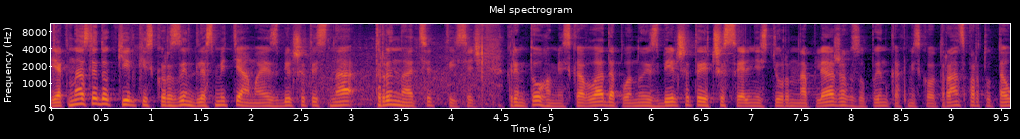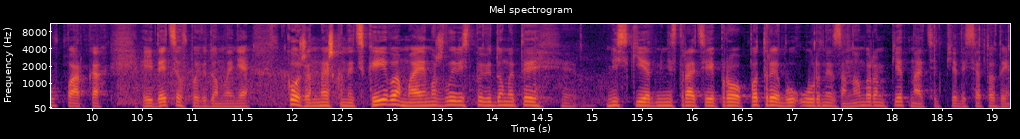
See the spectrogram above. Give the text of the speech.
Як наслідок, кількість корзин для сміття має збільшитись на 13 тисяч. Крім того, міська влада планує збільшити чисельність урн на пляжах, зупинках міського транспорту та в парках. Йдеться в повідомленні. Кожен мешканець Києва має можливість повідомити міській адміністрації про потребу урни за номером 1551.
